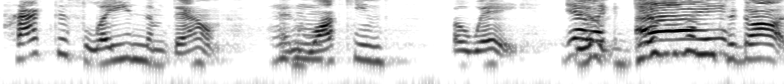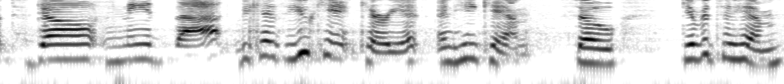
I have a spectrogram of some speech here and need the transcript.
practice laying them down and walking away. Mm-hmm. Yeah, give, like, give them to God don't need that. because you can't carry it and He can. So give it to Him,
